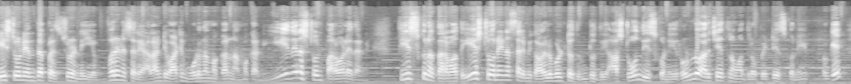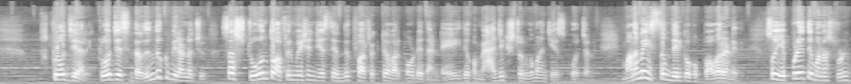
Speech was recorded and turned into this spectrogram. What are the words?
ఏ స్టోన్ ఎంత ప్రైస్ చూడండి ఎవరైనా సరే అలాంటి వాటి మూఢనమ్మకాలు నమ్మకండి. ఏదైనా స్టోన్ పర్వాలేదండి. తీసుకున్న తర్వాత ఏ స్టోన్ అయినా సరే మీకు అవైలబిలిటీ ఉంటుంది. ఆ స్టోన్ తీసుకొని రెండు అరచేతుల మధ్యలో పెట్టేసుకొని ఓకే? క్లోజ్ చేయాలి. క్లోజ్ చేసిన తర్వాత ఎందుకు మీరు అనొచ్చు? సార్ స్టోన్తో అఫర్మేషన్ చేస్తే ఎందుకు పర్ఫెక్ట్గా వర్కౌట్ అయిందంటే ఇది ఒక మ్యాజిక్ స్టోన్గా మనం చేసుకోవచ్చు అని మనమే ఇస్తాం దీనికి ఒక పవర్ అనేది. సో ఎప్పుడైతే మనం రెండు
